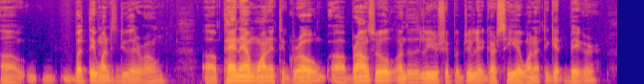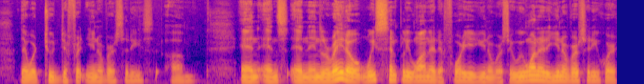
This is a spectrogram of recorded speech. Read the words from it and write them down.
um, but they wanted to do their own. Uh, Pan Am wanted to grow. Uh, Brownsville, under the leadership of Juliet Garcia, wanted to get bigger. There were two different universities. Um, and, and, and in Laredo, we simply wanted a four year university. We wanted a university where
